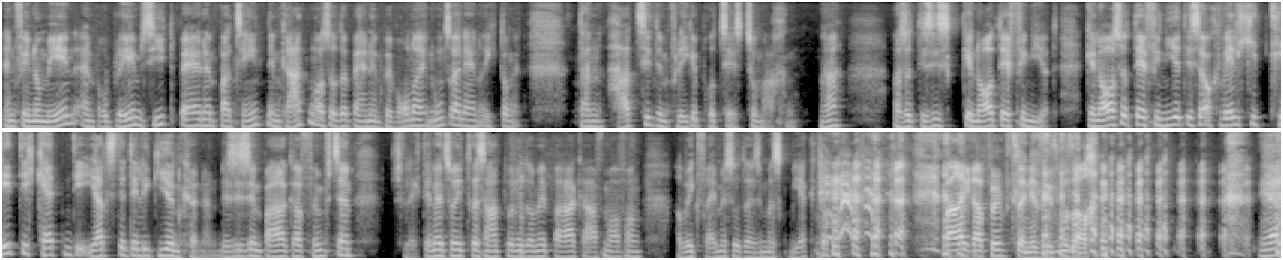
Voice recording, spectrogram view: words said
ein Phänomen, ein Problem sieht bei einem Patienten im Krankenhaus oder bei einem Bewohner in unseren Einrichtungen, dann hat sie den Pflegeprozess zu machen. Ja? Also das ist genau definiert. Genauso definiert ist auch, welche Tätigkeiten die Ärzte delegieren können. Das ist in Paragraph 15 ist vielleicht eh nicht so interessant, wenn ich da mit Paragraphen anfange, aber ich freue mich so, dass ich mir es gemerkt habe. Paragraph 15, jetzt wissen wir es auch. ja,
